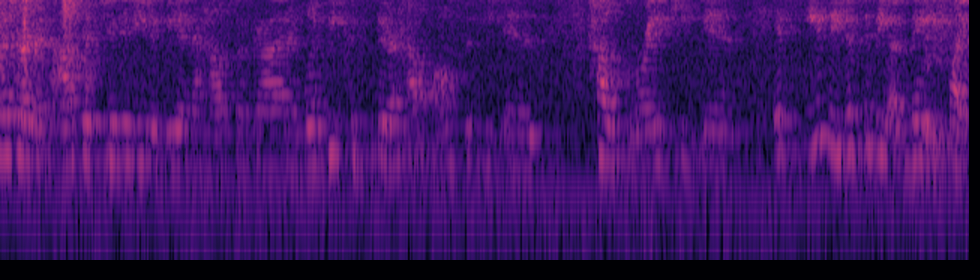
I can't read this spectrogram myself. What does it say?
pleasure and an opportunity to be in the house of God. And when we consider how awesome He is, how great He is, it's easy just to be amazed. Like,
